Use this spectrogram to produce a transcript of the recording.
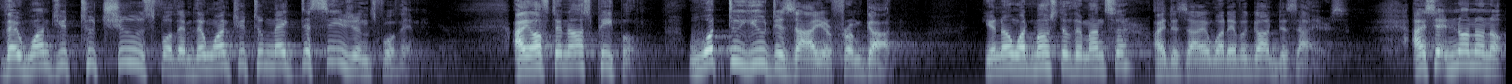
they want you to choose for them, they want you to make decisions for them. I often ask people, What do you desire from God? You know what most of them answer? I desire whatever God desires. I say, no, no, no.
